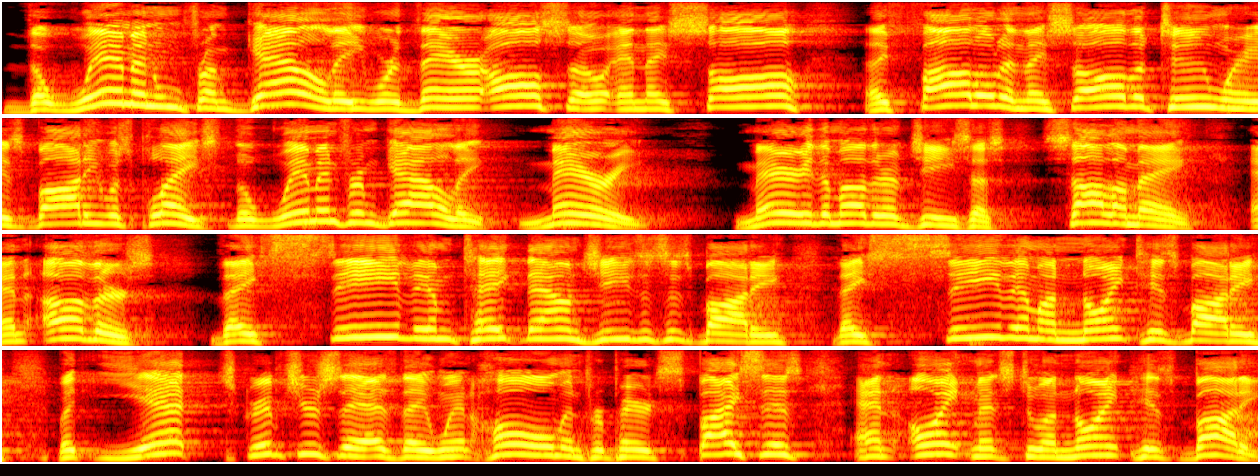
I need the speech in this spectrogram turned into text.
The women from Galilee were there also, and they saw, they followed and they saw the tomb where his body was placed. The women from Galilee, Mary, Mary, the mother of Jesus, Salome, and others, they see them take down Jesus' body. They see them anoint his body, but yet scripture says they went home and prepared spices and ointments to anoint his body.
